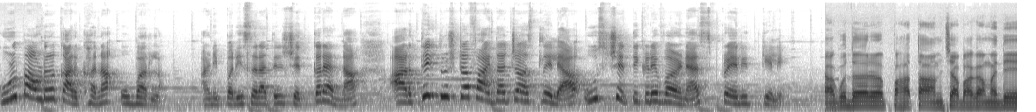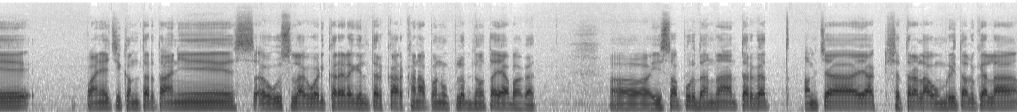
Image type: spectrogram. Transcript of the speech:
गुळ पावडर कारखाना उभारला. आणि परिसरातील शेतकऱ्यांना आर्थिकदृष्ट्या फायद्याच्या असलेल्या ऊस शेतीकडे वळण्यास प्रेरित केले. अगोदर पाहता आमच्या भागामध्ये पाण्याची कमतरता आणि स ऊस लागवड करायला गेलं तर कारखाना पण उपलब्ध नव्हता या भागात. इसापूर धरणाअंतर्गत आमच्या या क्षेत्राला उमरी तालुक्याला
